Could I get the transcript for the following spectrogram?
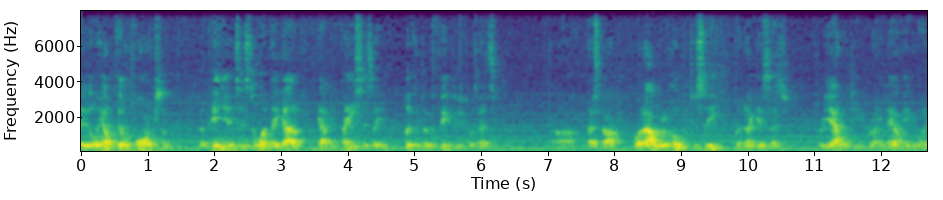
It'll help them form some opinions as to what they got, got to face as they look at those figures, because that's, that's not what I would have hoped to see, but I guess that's reality right now anyway.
